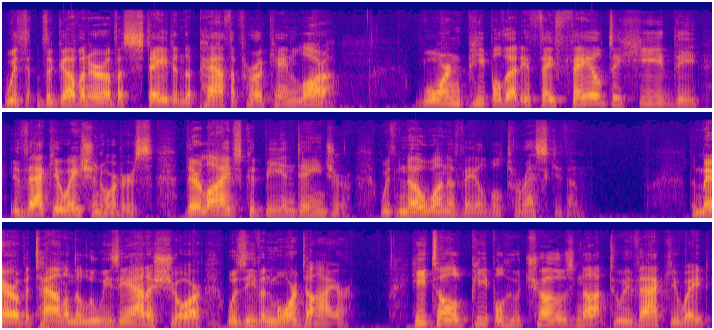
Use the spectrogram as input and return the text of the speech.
with the governor of a state in the path of Hurricane Laura warn people that if they failed to heed the evacuation orders, their lives could be in danger with no one available to rescue them. The mayor of a town on the Louisiana shore was even more dire. He told people who chose not to evacuate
